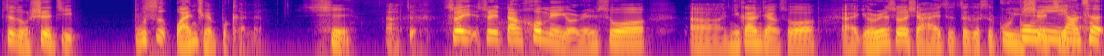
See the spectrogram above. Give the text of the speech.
这种设计不是完全不可能，是。啊，这所以所以当后面有人说，呃，你刚刚讲说，呃，有人说小孩子这个是故意设计要测，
